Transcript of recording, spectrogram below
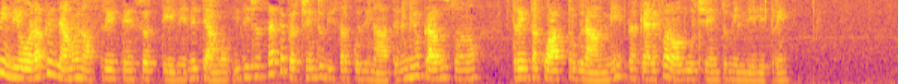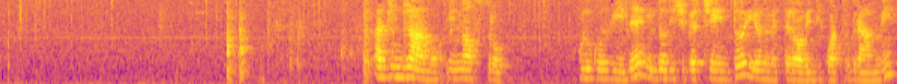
Quindi ora pesiamo i nostri tensioattivi, mettiamo il 17% di sarcosinate, nel mio caso sono 34 grammi perché ne farò 200 millilitri. Aggiungiamo il nostro glucoside, il 12%, io ne metterò 24 grammi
